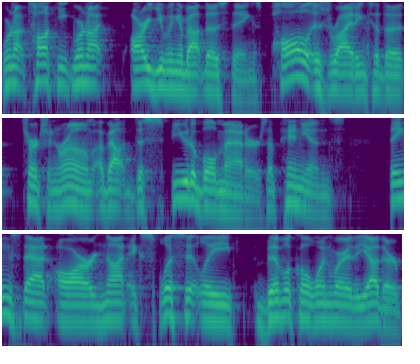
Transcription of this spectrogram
We're not talking, we're not arguing about those things. Paul is writing to the church in Rome about disputable matters, opinions, things that are not explicitly biblical one way or the other,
